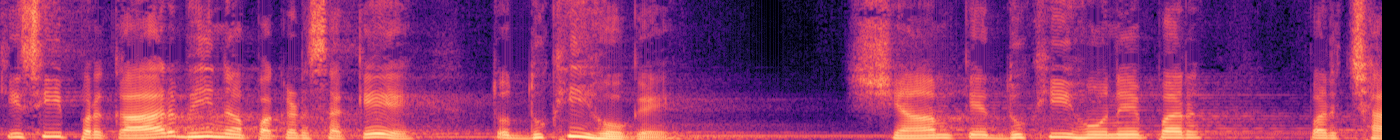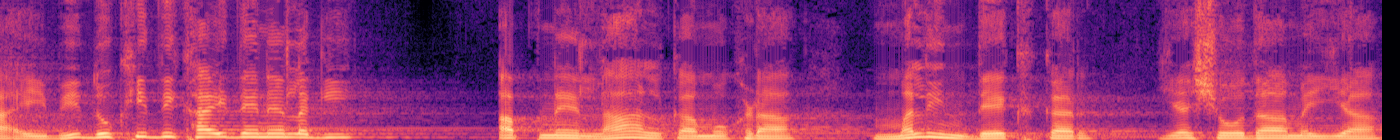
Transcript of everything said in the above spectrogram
किसी प्रकार भी न पकड़ सके तो दुखी हो गए। श्याम के दुखी होने पर परछाई भी दुखी दिखाई देने लगी। अपने लाल का मुखड़ा मलिन देखकर यशोदा मैया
